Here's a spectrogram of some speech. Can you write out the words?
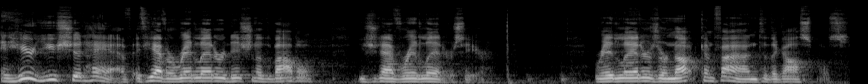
And here you should have, if you have a red letter edition of the Bible, you should have red letters here. Red letters are not confined to the Gospels.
